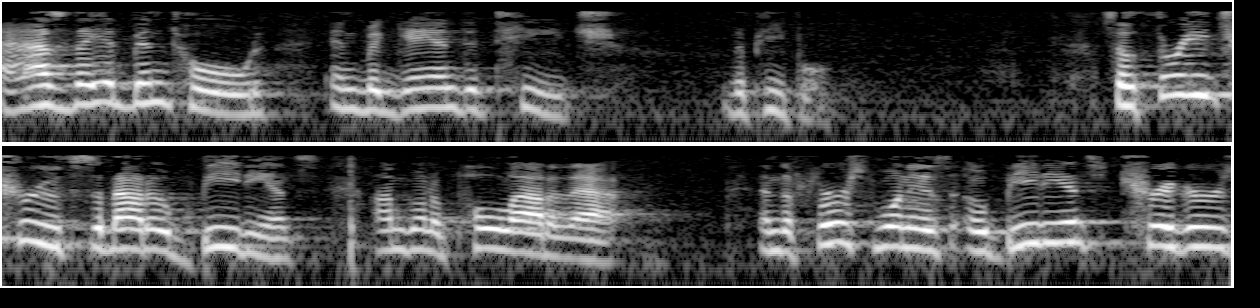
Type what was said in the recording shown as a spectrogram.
as they had been told and began to teach the people. So, three truths about obedience I'm going to pull out of that. And the first one is obedience triggers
